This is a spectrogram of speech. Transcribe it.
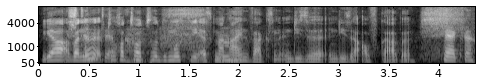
Ja, aber ne, Stimmt, ne, ja. trotzdem, die mussten die erstmal mhm. reinwachsen in diese, in diese Aufgabe. Ja, klar.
